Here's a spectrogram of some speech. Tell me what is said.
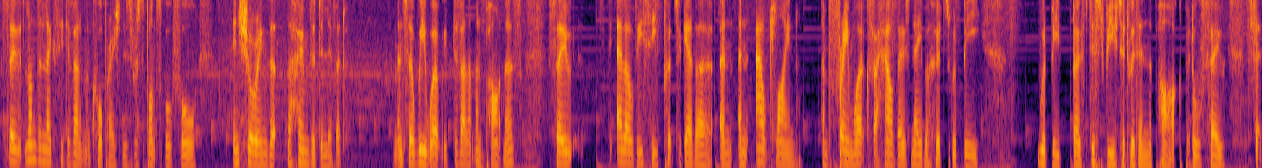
So, London Legacy Development Corporation is responsible for ensuring that the homes are delivered. And so we work with development partners. So the LLDC put together an, an outline and framework for how those neighbourhoods would be would be both distributed within the park, but also set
